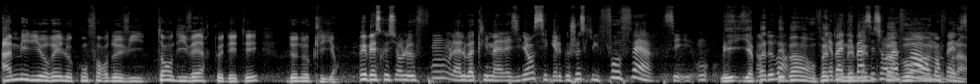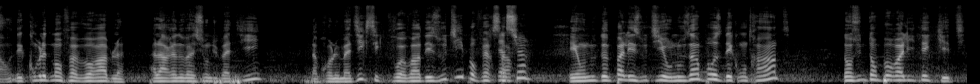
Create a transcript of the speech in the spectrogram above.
améliorer le confort de vie tant d'hiver que d'été de nos clients. Oui, parce que sur le fond, la loi climat et résilience, c'est quelque chose qu'il faut faire. On- Mais il n'y a pas de devoir. débat. En fait, Il y a pas on de débat, c'est sur la favorable. forme, en fait. Voilà, on est complètement favorable à la rénovation du bâti. La problématique, c'est qu'il faut avoir des outils pour faire Bien ça. sûr. Et on ne nous donne pas les outils, on nous impose des contraintes dans une temporalité qui est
